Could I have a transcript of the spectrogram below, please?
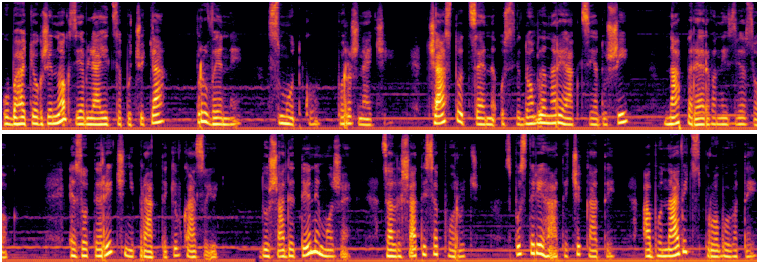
У багатьох жінок з'являється почуття провини, смутку, порожнечі. Часто це неусвідомлена реакція душі на перерваний зв'язок. Езотеричні практики вказують, душа дитини може залишатися поруч, спостерігати, чекати або навіть спробувати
